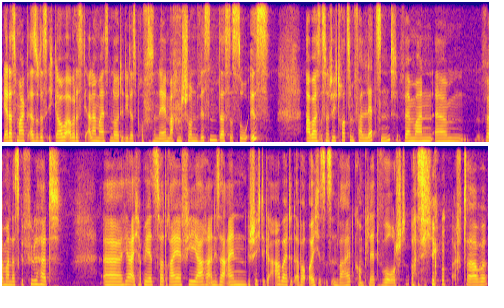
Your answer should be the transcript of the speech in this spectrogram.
Ja, das mag, also das, ich glaube aber, dass die allermeisten Leute, die das professionell machen, schon wissen, dass es so ist. Aber es ist natürlich trotzdem verletzend, wenn man, ähm, wenn man das Gefühl hat, äh, ja, ich habe ja jetzt zwar drei, vier Jahre an dieser einen Geschichte gearbeitet, aber euch ist es in Wahrheit komplett wurscht, was ich hier gemacht habe.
